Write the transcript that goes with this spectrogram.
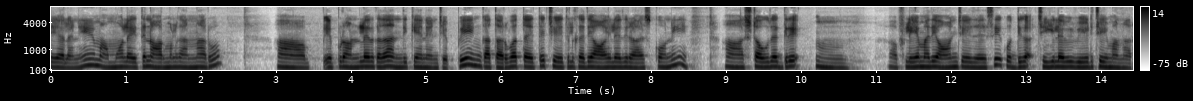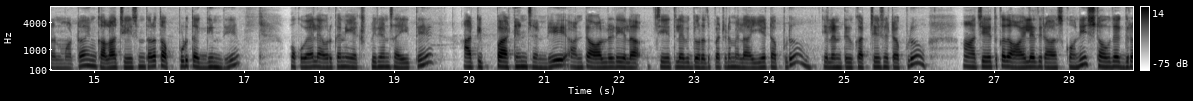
చేయాలని. మా అమ్మ వాళ్ళు అయితే నార్మల్గా అన్నారు. ఎప్పుడు వండలేదు కదా అందుకే నేను చెప్పి ఇంకా తర్వాత అయితే చేతులకి అది ఆయిల్ అది రాసుకొని స్టవ్ దగ్గరే ఫ్లేమ్ అది ఆన్ చేసేసి కొద్దిగా చెయ్యిలు అవి వేడి చేయమన్నారనమాట. ఇంకా అలా చేసిన తర్వాత అప్పుడు తగ్గింది. ఒకవేళ ఎవరికైనా ఎక్స్పీరియన్స్ అయితే ఆ టిప్ పాటించండి. అంటే ఆల్రెడీ ఇలా చేతులు అవి దురద పెట్టడం ఇలా అయ్యేటప్పుడు ఇలాంటివి కట్ చేసేటప్పుడు చేతికి అది ఆయిల్ అది రాసుకొని స్టవ్ దగ్గర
